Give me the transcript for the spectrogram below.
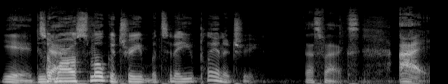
yeah, do Tomorrow that. smoke a tree, but today you plant a tree. That's facts. All right,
